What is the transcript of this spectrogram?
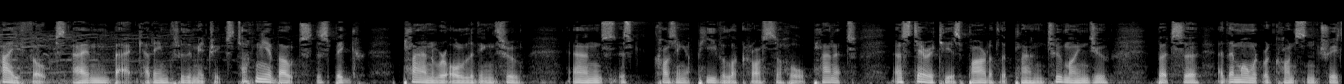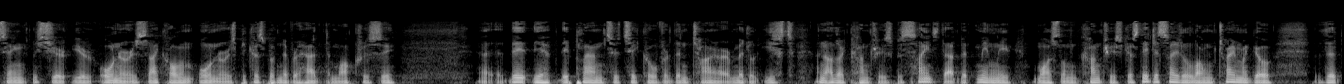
Hi folks, I'm back heading through the matrix talking about this big plan we're all living through and it's causing upheaval across the whole planet. Austerity is part of the plan too, mind you, but uh, at the moment we're concentrating, at least your, your owners, I call them owners because we've never had democracy, uh, they, they, they, plan to take over the entire Middle East and other countries besides that, but mainly Muslim countries, because they decided a long time ago that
